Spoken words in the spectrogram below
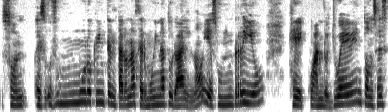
son, es, un muro que intentaron hacer muy natural, ¿no? Y es un río que cuando llueve, entonces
